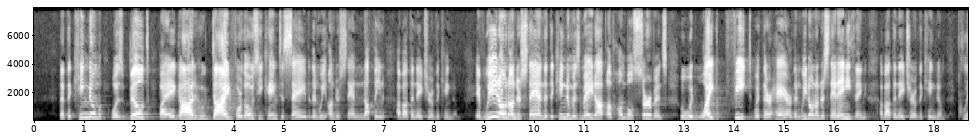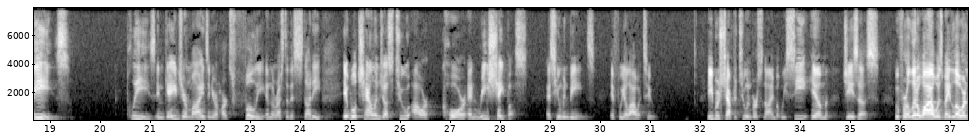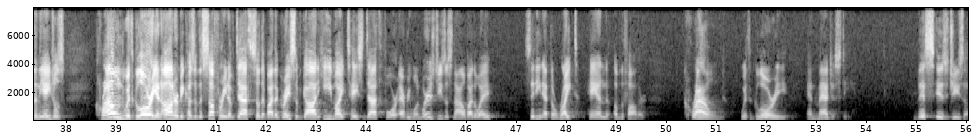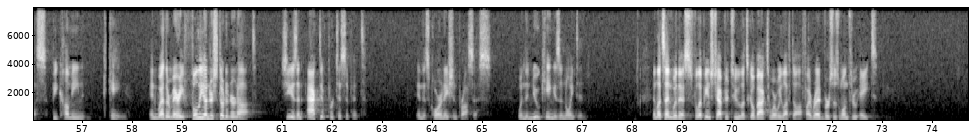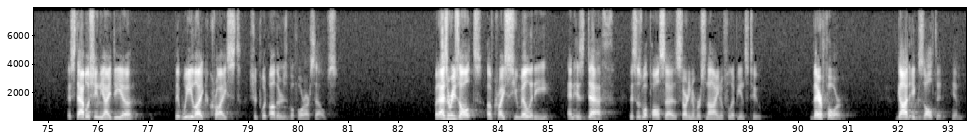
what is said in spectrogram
that the kingdom was built by a God who died for those he came to save, then we understand nothing about the nature of the kingdom. If we don't understand that the kingdom is made up of humble servants who would wipe feet with their hair, then we don't understand anything about the nature of the kingdom. Please, please engage your minds and your hearts fully in the rest of this study. It will challenge us to our core and reshape us as human beings if we allow it to. Hebrews chapter 2 and verse 9, but we see him, Jesus, who for a little while was made lower than the angels crowned with glory and honor because of the suffering of death, so that by the grace of God he might taste death for everyone. Where is Jesus now, by the way? Sitting at the right hand of the Father, crowned with glory and majesty. This is Jesus becoming king. And whether Mary fully understood it or not, she is an active participant in this coronation process when the new king is anointed. And let's end with this Philippians chapter 2. Let's go back to where we left off. I read verses 1 through 8, establishing the idea that we, like Christ, should put others before ourselves. But as a result of Christ's humility and his death, this is what Paul says, starting in verse 9 of Philippians 2. Therefore, God exalted him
